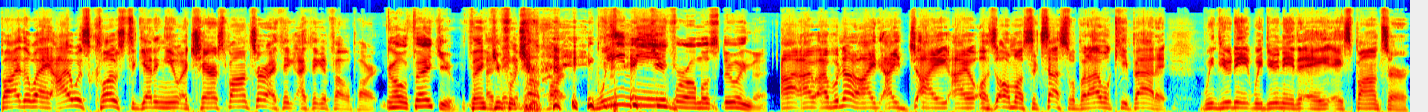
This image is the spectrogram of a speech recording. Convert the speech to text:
by the way, I was close to getting you a chair sponsor. I think I think it fell apart. Oh, thank you, thank I you for it fell apart. trying. We thank need- you for almost doing that. I, I, I would know. I, I, I, I was almost successful, but I will keep at it. We do need, we do need a, a sponsor.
